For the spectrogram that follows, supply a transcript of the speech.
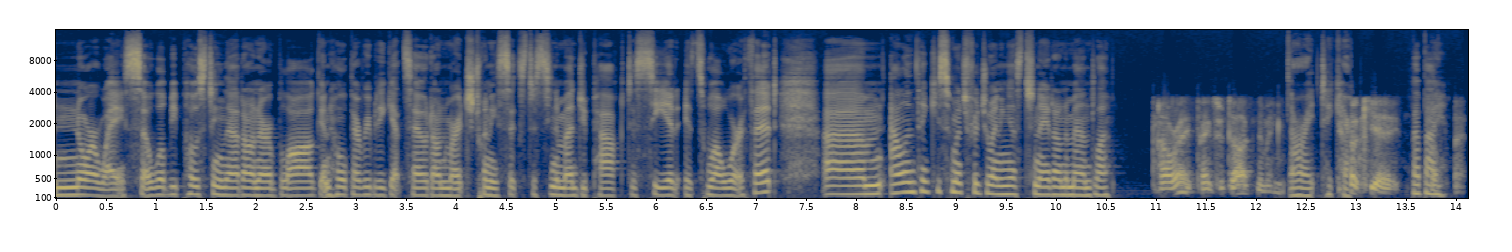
Norway. So we'll be posting that on our blog and hope everybody gets out on March 26th to Cinema du Parc to see it. It's well worth it. Um, Allen, thank you so much for joining us tonight on Amandla. All right. Thanks for talking to me. All right. Take care. Okay. Bye-bye. bye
